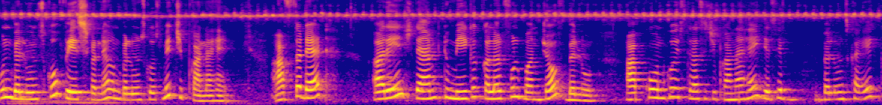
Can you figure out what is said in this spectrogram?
उन बलून्स को पेस्ट करना है, उन बलून्स को उसमें चिपकाना है। After that arrange them to make a colourful bunch of balloon आपको उनको इस तरह से चिपकाना है, जैसे बलून्स का एक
